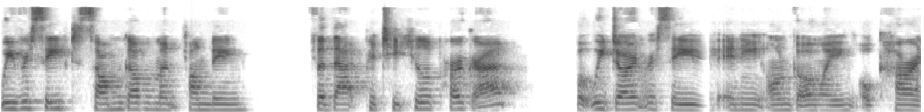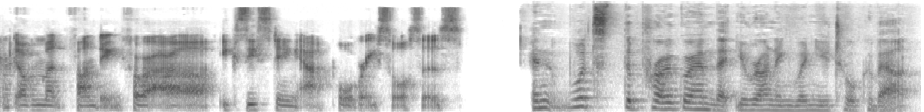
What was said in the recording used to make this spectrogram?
we received some government funding for that particular program, but we don't receive any ongoing or current government funding for our existing app or resources. And what's the program that you're running when you talk about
